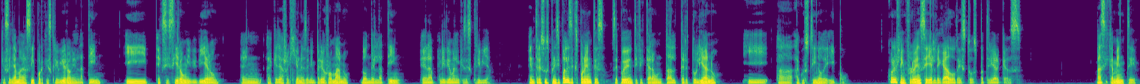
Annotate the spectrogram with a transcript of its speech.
que se llaman así porque escribieron en latín y existieron y vivieron en aquellas regiones del Imperio Romano donde el latín era el idioma en el que se escribía. Entre sus principales exponentes se puede identificar a un tal Tertuliano y a Agustino de Hippo. ¿Cuál es la influencia y el legado de estos patriarcas? Básicamente,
